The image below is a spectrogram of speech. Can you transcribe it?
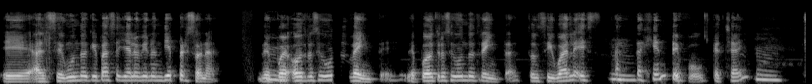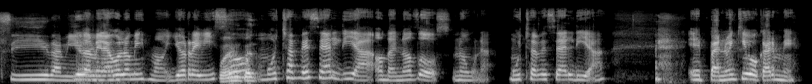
eh, al segundo que pasa ya lo vieron 10 personas. Después Mm. otro segundo 20, después otro segundo 30. Entonces igual es Mm. tanta gente, po, ¿cachai? Mm. Sí, miedo. Yo también hago lo mismo. Yo reviso Bueno, cuan- muchas veces al día, onda, no dos, no una, muchas veces al día, eh, para no equivocarme.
